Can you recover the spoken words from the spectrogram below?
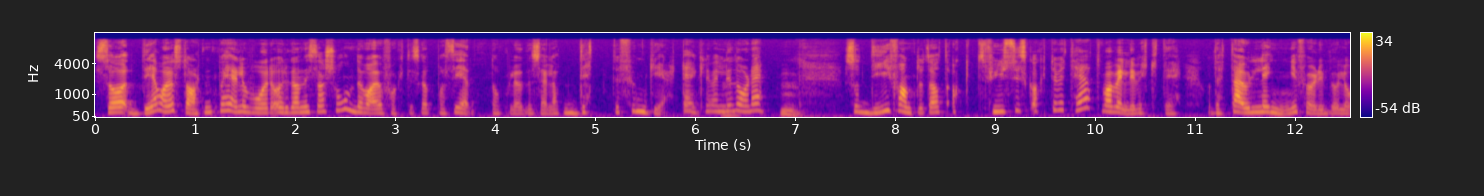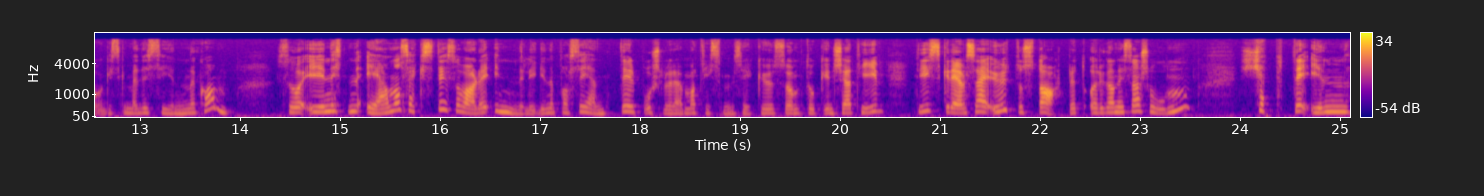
Så det var jo starten på hele vår organisasjon. Det var jo faktisk at pasientene opplevde selv at dette fungerte egentlig veldig mm. dårlig. Mm. Så de fant ut at akt, fysisk aktivitet var veldig viktig. Og dette er jo lenge før de biologiske medisinene kom. Så i 1961 så var det inneliggende pasienter på Oslo Revmatismesykehus som tok initiativ. De skrev seg ut og startet organisasjonen kjøpte inn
